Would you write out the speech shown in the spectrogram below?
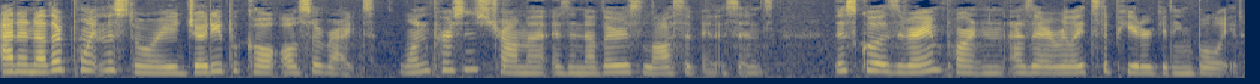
At another point in the story, Jodi Picoult also writes One person's trauma is another's loss of innocence. This quote is very important as it relates to Peter getting bullied.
